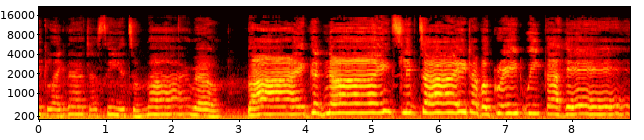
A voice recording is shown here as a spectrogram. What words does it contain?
it like that. I'll see you tomorrow. Bye. Good night. Sleep tight. Have a great week ahead.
